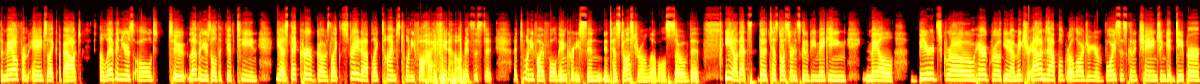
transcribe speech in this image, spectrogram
the male from age like about 11 years old to 11 years old to 15 yes that curve goes like straight up like times 25 you know? It's just a, a 25 fold increase in in testosterone levels. So the you know that's the testosterone is going to be making male beards grow, hair growth, you know, makes your Adam's apple grow larger, your voice is going to change and get deeper,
